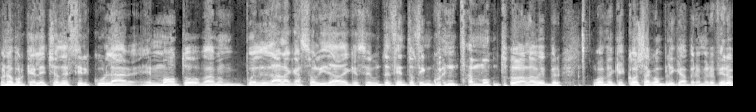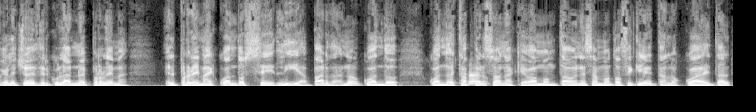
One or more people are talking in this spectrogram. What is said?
Bueno, porque el hecho de circular en moto, vamos, puede dar la casualidad de que se junte 150 motos a la vez, pero bueno, qué cosa complicada, pero me refiero que el hecho de circular no es problema. El problema es cuando se lía parda, ¿no? Cuando, cuando estas personas que van montados en esas motocicletas, los cuales y tal,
